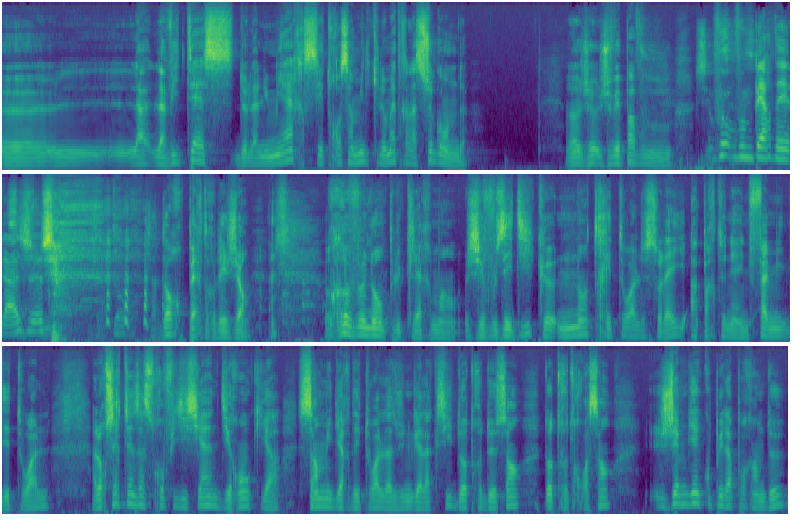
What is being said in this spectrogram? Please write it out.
euh, la, vitesse de la lumière, c'est 300 000 km à la seconde. Euh, je ne vais pas vous... Vous, me perdez là. J'adore perdre les gens. Revenons plus clairement. Je vous ai dit que notre étoile, le Soleil, appartenait à une famille d'étoiles. Alors certains astrophysiciens diront qu'il y a 100 milliards d'étoiles dans une galaxie, d'autres 200, d'autres 300. J'aime bien couper la poire en deux.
